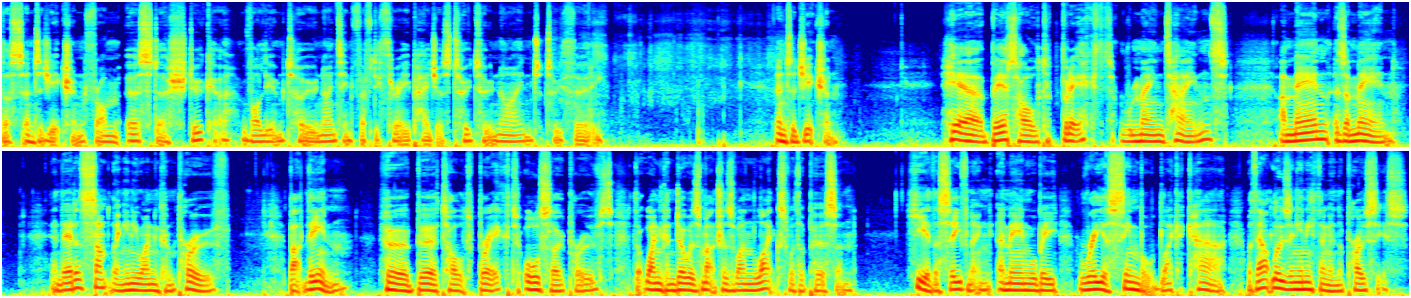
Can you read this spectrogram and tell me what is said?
this interjection from Erste Stücke, Volume 2, 1953, pages 229 to 230. Interjection. Here Bertolt Brecht maintains a man is a man, and that is something anyone can prove. But then, Herr Bertolt Brecht also proves that one can do as much as one likes with a person. Here this evening, a man will be reassembled like a car without losing anything in the process.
